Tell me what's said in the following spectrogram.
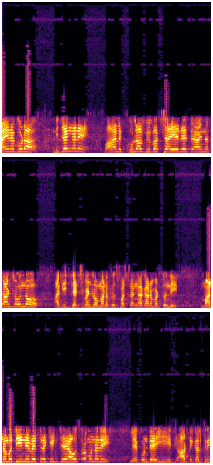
ఆయన కూడా నిజంగానే వాళ్ళ కుల వివక్ష ఏదైతే ఆయన దాంట్లో ఉందో అది జడ్జ్మెంట్లో మనకు స్పష్టంగా కనబడుతుంది. మనము దీన్ని వ్యతిరేకించే అవసరం ఉన్నది. లేకుంటే ఈ ఆర్టికల్ త్రీ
